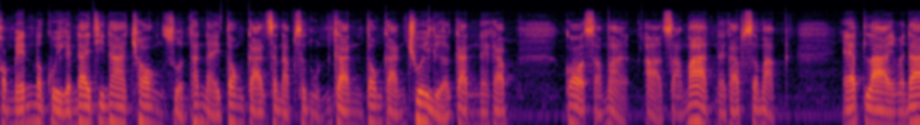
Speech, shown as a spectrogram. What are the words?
คอมเมนต์มาคุยกันได้ที่หน้าช่อง ส่วนท่านไหนต้องการสนับสนุนกันต้องการช่วยเหลือกันนะครับ ก็สามารถสามารถนะครับสมัครแอดไลน์มาได้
